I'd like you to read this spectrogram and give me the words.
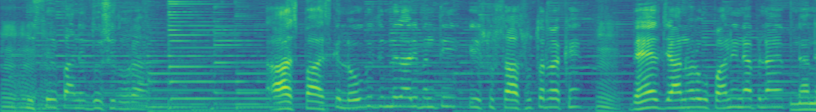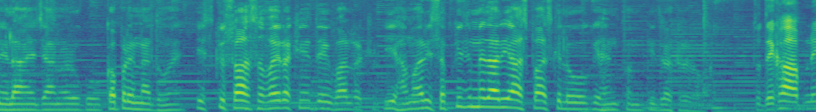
हम्म, हम्म, इससे भी पानी दूषित हो रहा है। आसपास के लोगों की ज़िम्मेदारी बनती है कि इसको साफ़ सुथरा रखें। हम्म, भैंस जानवरों को पानी ना पिलाएँ ना नहलाएँ जानवरों को कपड़े ना धोएँ। इसकी साफ़ सफ़ाई रखें देखभाल रखें। ये हमारी सबकी ज़िम्मेदारी आसपास के लोगों के हैंडपम्प की रख रखाव तो देखा आपने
